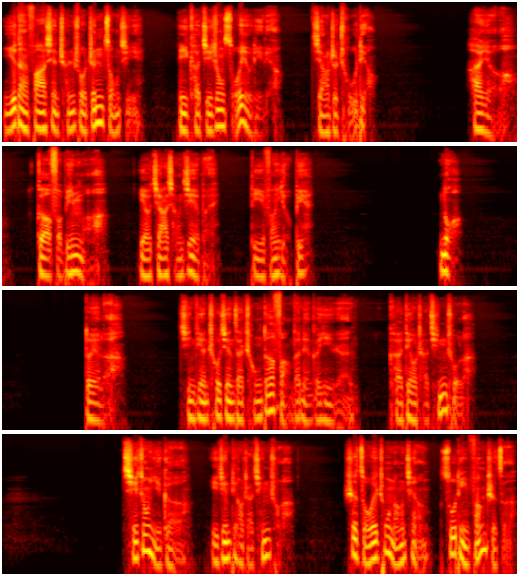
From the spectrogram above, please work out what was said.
一旦发现陈硕真踪迹，立刻集中所有力量。将之除掉。还有各府兵马要加强戒备，提防有变。诺。对了，今天出现在崇德坊的两个艺人，可调查清楚了。其中一个已经调查清楚了，是左卫中郎将苏定方之子，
